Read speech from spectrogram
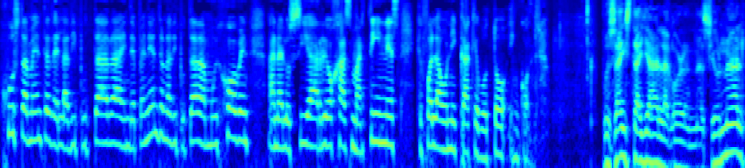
justamente de la diputada independiente, una diputada muy joven, Ana Lucía Riojas Martínez, que fue la única que votó en contra. Pues ahí está ya la Guardia Nacional.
